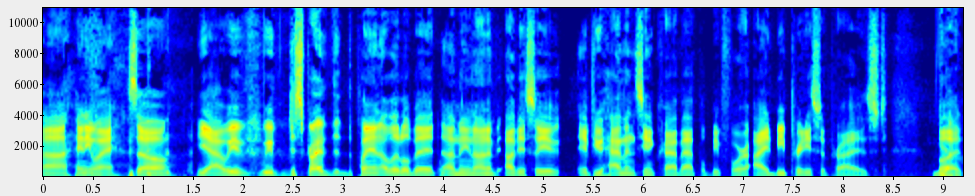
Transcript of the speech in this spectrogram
Uh, anyway, so yeah, we've we've described the, plant a little bit. I mean, obviously, if you haven't seen a crab apple before, I'd be pretty surprised. But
